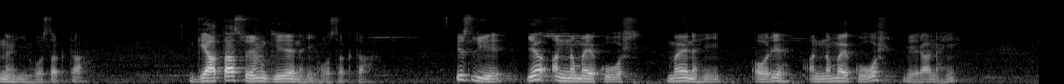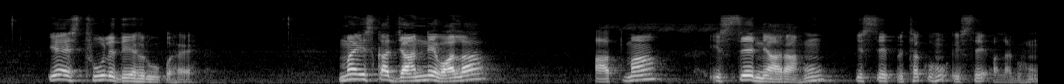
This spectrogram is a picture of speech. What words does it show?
नहीं हो सकता। ज्ञाता स्वयं ज्ञेय नहीं हो सकता। इसलिए यह अन्नमय कोष मैं नहीं और यह अन्नमय कोष मेरा नहीं। यह स्थूल देह रूप है। मैं इसका जानने वाला आत्मा इससे न्यारा हूँ, इससे पृथक हूँ, इससे अलग हूँ।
